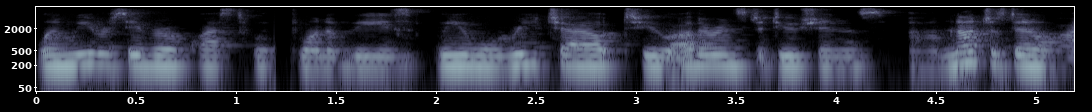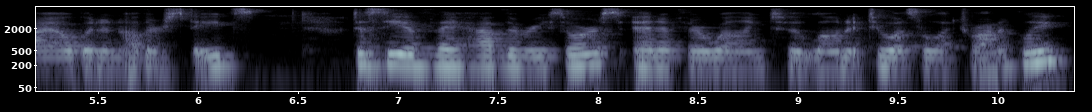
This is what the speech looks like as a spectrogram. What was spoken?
when we receive a request with one of these, we will reach out to other institutions, um, not just in Ohio, but in other states, to see if they have the resource and if they're willing to loan it to us electronically.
